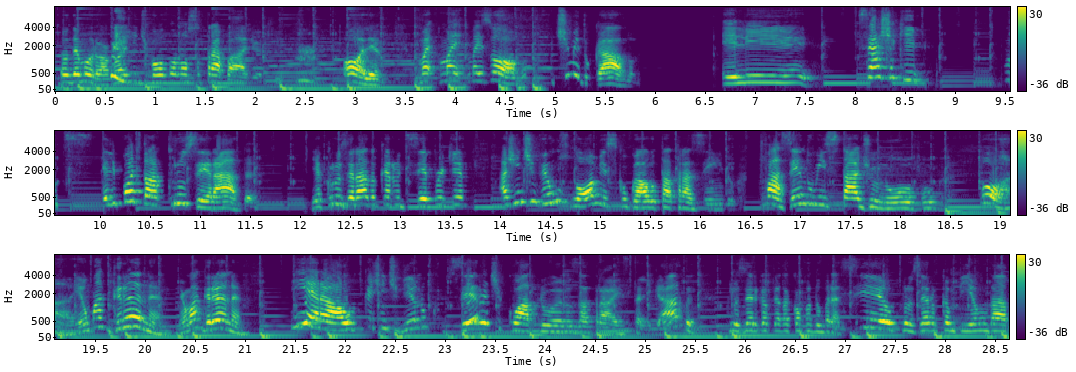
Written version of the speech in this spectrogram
então demorou. Agora a gente volta ao nosso trabalho aqui. Olha, mas, mas, mas ó, o time do Galo, ele. Você acha que. Putz, ele pode dar uma cruzeirada? E a cruzeirada eu quero dizer porque a gente vê uns nomes que o Galo tá trazendo, fazendo um estádio novo. Porra, é uma grana, é uma grana. E era algo que a gente via no Cruzeiro de quatro anos atrás, tá ligado? Cruzeiro campeão da Copa do Brasil, Cruzeiro campeão da,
